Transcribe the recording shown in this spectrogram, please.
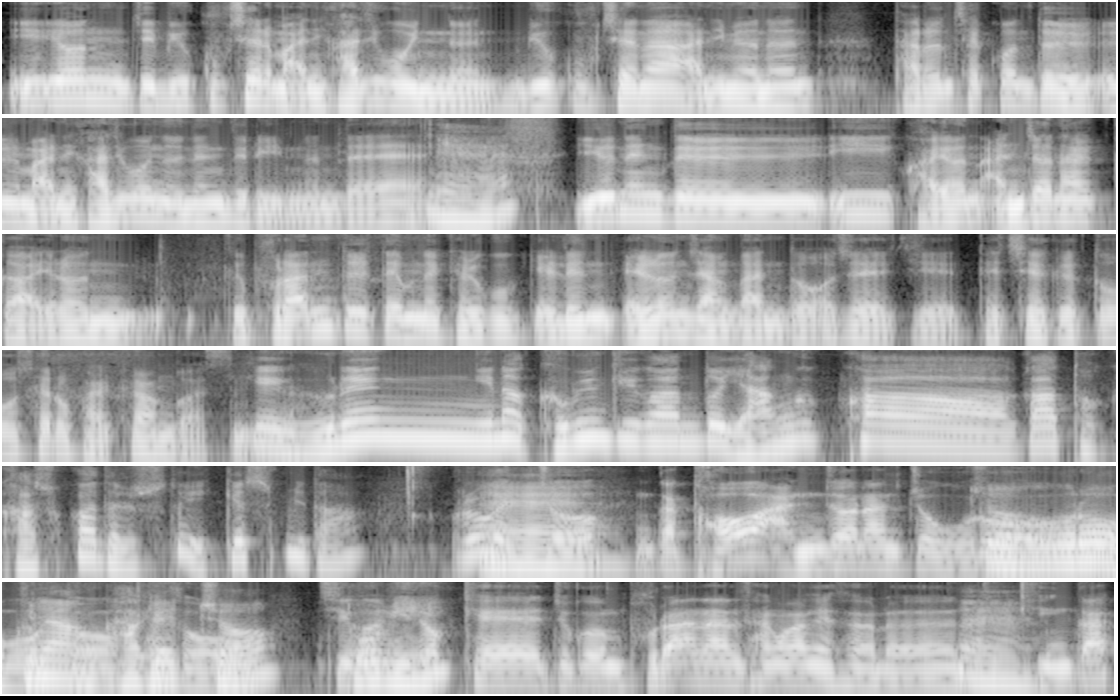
이런 이제 미국 국채를 많이 가지고 있는 미국 국채나 아니면은 다른 채권들을 많이 가지고 있는 은행들이 있는데 예. 이 은행들이 과연 안전할까 이런 그 불안들 때문에 결국 앨런, 앨런 장관도 어제 이제 대책을 또 새로 발표한 것 같습니다. 은행이나 금융기관도 양극화가 더 가속화될 수도 있겠습니다. 그러겠죠. 네. 그러니까 더 안전한 쪽으로, 쪽으로 뭐 그냥 또 가겠죠. 지금 돈이. 이렇게 지금 불안한 상황에서는 네. 특히 그러니까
